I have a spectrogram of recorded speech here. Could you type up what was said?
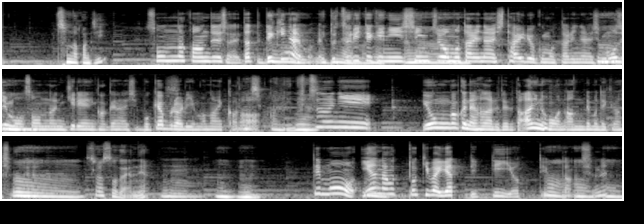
ん。そんな感じ？そんな感じですよね。だってできないもんね,、うん物理的に身長も足りないし体力も足りないし、うん文字もそんなに綺麗に書けないしボキャブラリーもないから、確かにね。普通に4学年離れてると兄の方が何でもできますようね、ん。そりゃそうだよね。うん。うんうん。でも嫌な時は嫌って言っていいよって言ったんですよね、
